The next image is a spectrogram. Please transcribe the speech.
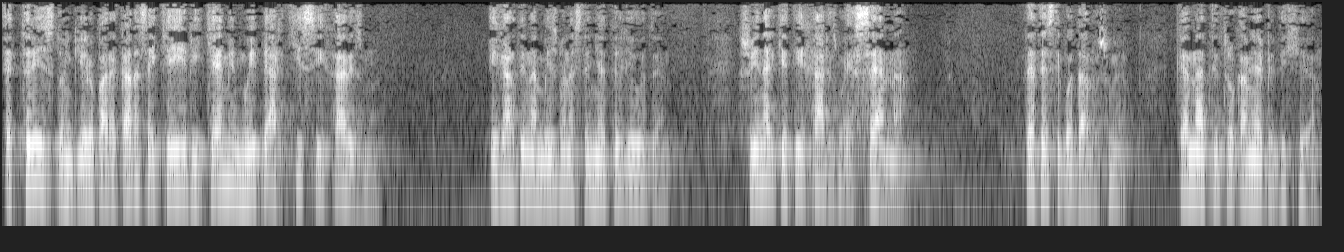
ε, τρεις τον Κύριο παρεκάτασε και η Ρικέμη μου είπε αρχίσει η χάρη μου. Η γαρτή να μίσμε να στενιά τελειούται. Σου είναι αρκετή η χάρη μου, εσένα. Δεν θες τίποτα άλλο σου. Κανένα τίτλο, καμιά επιτυχία.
